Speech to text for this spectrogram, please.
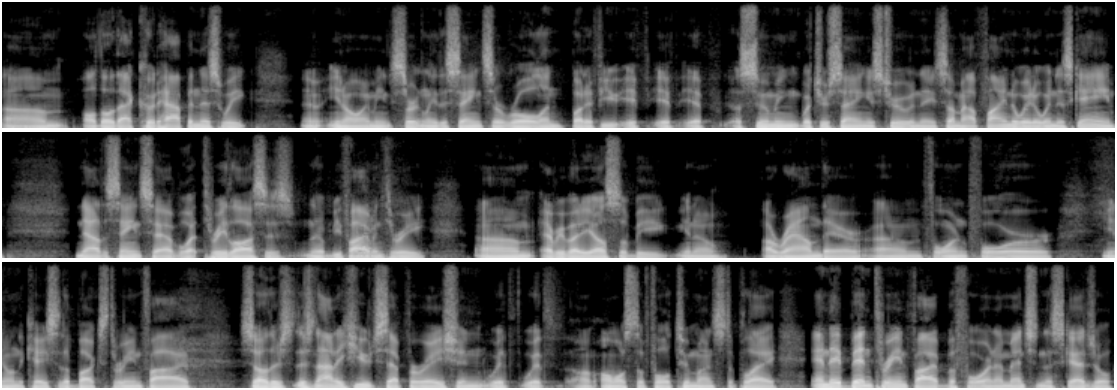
um, although that could happen this week. Uh, you know, I mean, certainly the Saints are rolling, but if you if if if assuming what you're saying is true, and they somehow find a way to win this game, now the Saints have what three losses? They'll be five and three. Um, everybody else will be, you know, around there, um, four and four. Or, you know, in the case of the Bucs, three and five. So there's there's not a huge separation with with uh, almost a full two months to play, and they've been three and five before. And I mentioned the schedule.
